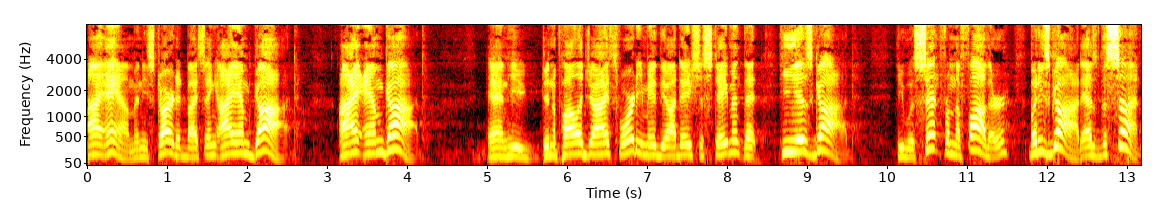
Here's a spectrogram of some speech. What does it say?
I am. And he started by saying, I am God. I am God. And he didn't apologize for it. He made the audacious statement that he is God. He was sent from the Father, but he's God as the Son.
